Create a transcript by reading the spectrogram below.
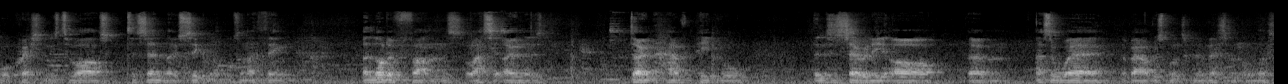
what questions to ask to send those signals. And I think a lot of funds or asset owners don't have people necessarily are um, as aware about responsible investment, all those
